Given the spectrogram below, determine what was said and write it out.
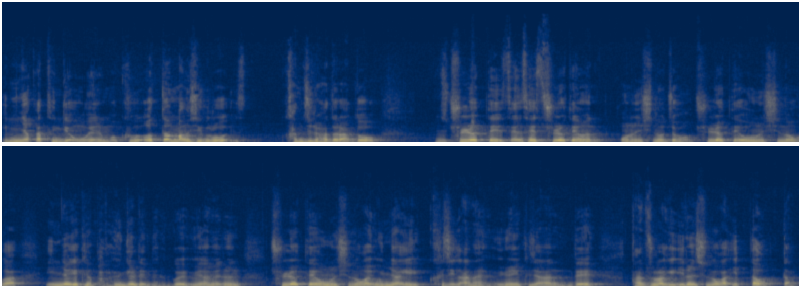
입력 같은 경우에는 뭐 그 어떤 방식으로 감지를 하더라도 이제 출력대 센서에 출력되어 오는 신호죠. 출력되어 오는 신호가 입력에 그냥 바로 연결되면 거예요. 왜냐하면은 출력되어 오는 신호가 용량이 크지가 않아요. 용량이 크지 않았는데 단순하게 이런 신호가 있다 없다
